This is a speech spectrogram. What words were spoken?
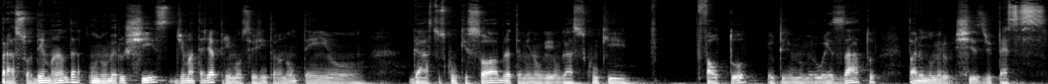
para sua demanda um número X de matéria-prima, ou seja, então eu não tenho gastos com que sobra, também não ganho gastos com que faltou, eu tenho um número exato para o um número X de peças.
